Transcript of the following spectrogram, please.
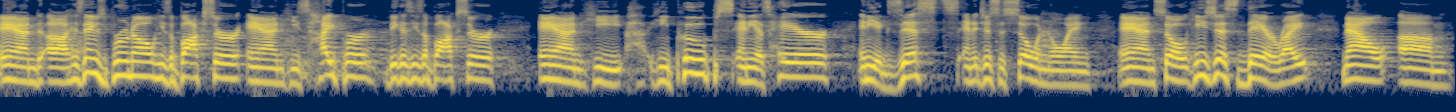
and uh, his name's Bruno. He's a boxer, and he's hyper because he's a boxer, and he he poops, and he has hair, and he exists, and it just is so annoying. And so he's just there, right now. Um,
